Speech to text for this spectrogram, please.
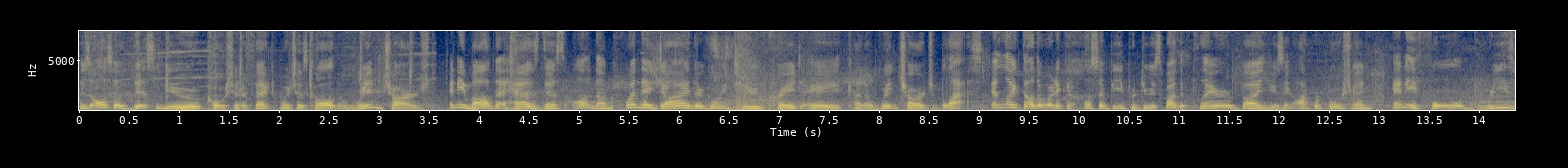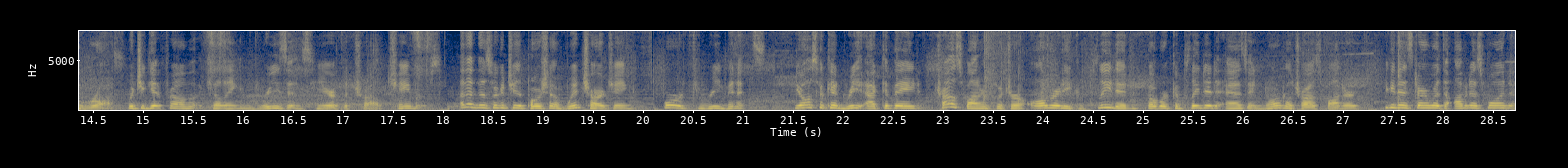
There's also this new potion effect, which is called Wind Charged. Any mob that has this on them, when they die, they're going to create a kind of Wind Charge blast. And like the other one, it can also be produced by the player by using Awkward Potion and a full Breeze Rod, which you get from killing breezes here at the Trial Chambers. And then this will get you the potion of Wind Charging for 3 minutes. You also can reactivate trial spawners which are already completed but were completed as a normal trial spawner. You can then start with the ominous one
